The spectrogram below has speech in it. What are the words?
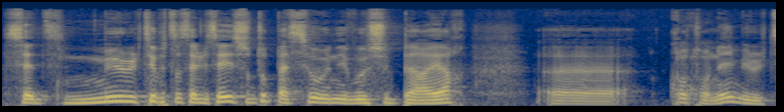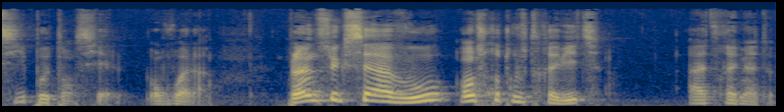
cette multipotentialité et surtout passer au niveau supérieur quand on est multipotentiel. Donc voilà. Plein de succès à vous. On se retrouve très vite. À très bientôt.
